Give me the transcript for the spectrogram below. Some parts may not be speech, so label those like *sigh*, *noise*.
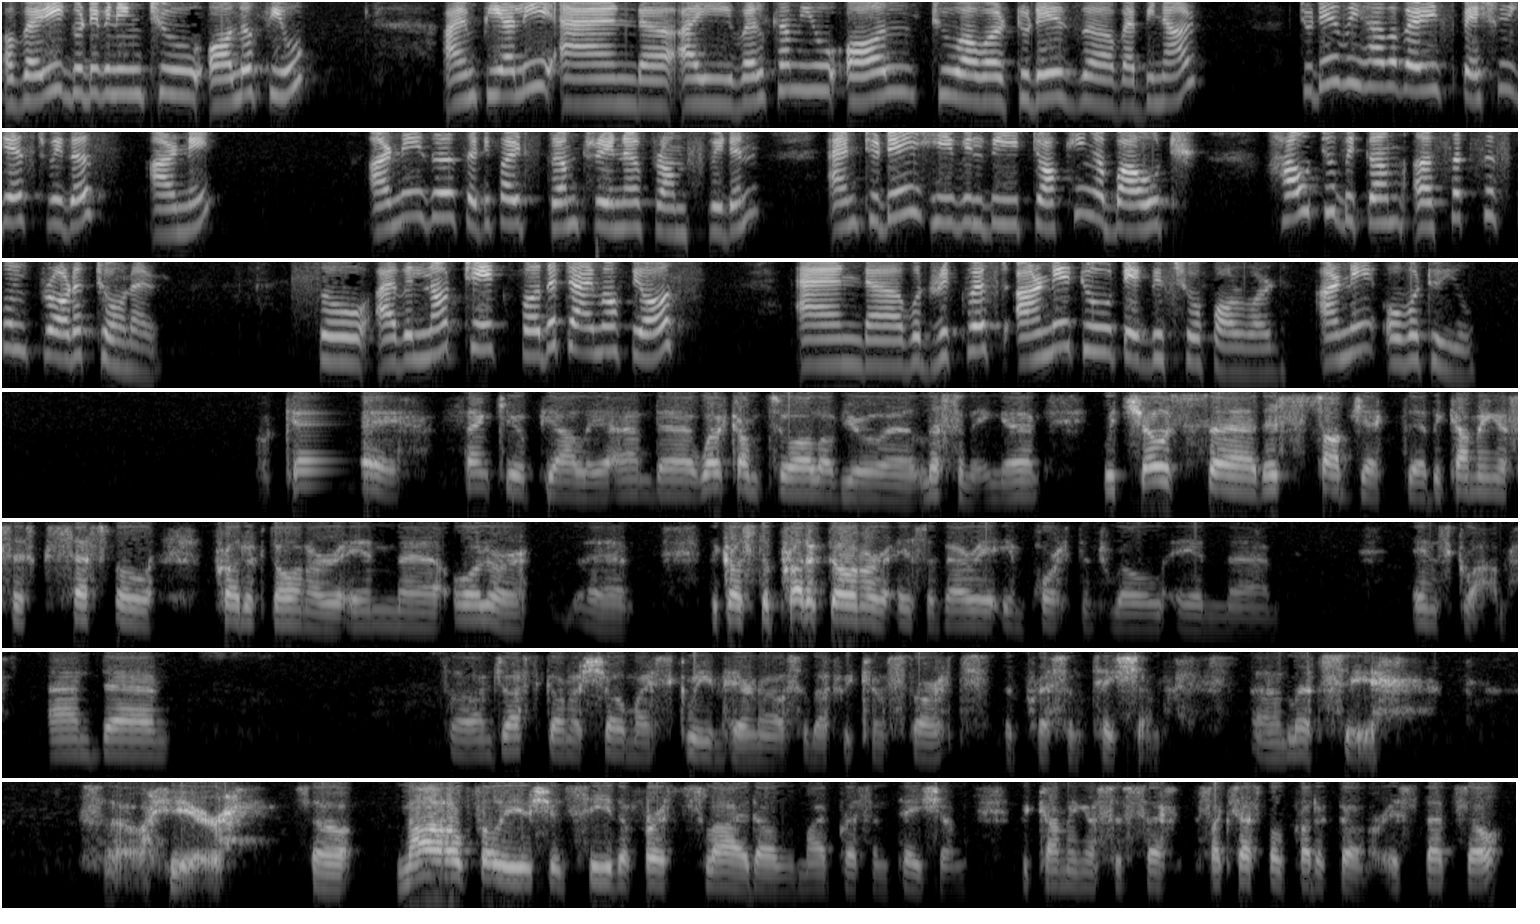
A very good evening to all of you. I'm Piali and uh, I welcome you all to our today's uh, webinar. Today we have a very special guest with us, Arne. Arne is a certified Scrum trainer from Sweden and today he will be talking about how to become a successful product owner. So I will not take further time of yours and uh, would request Arne to take this show forward. Arne, over to you. Okay, thank you, Piali, and uh, welcome to all of you uh, listening. Uh, we chose uh, this subject, uh, becoming a successful product owner, in uh, order because the product owner is a very important role in um, in Scrum. And um, so I'm just going to show my screen here now so that we can start the presentation. And let's see. So here. So now hopefully you should see the first slide of my presentation, becoming a success, successful product owner. Is that so?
